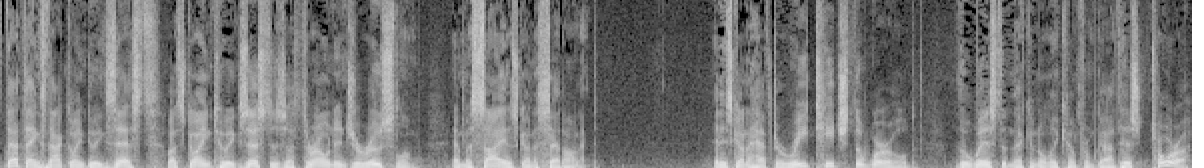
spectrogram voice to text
That thing's not going to exist. What's going to exist is a throne in Jerusalem, and Messiah is going to sit on it. And he's going to have to reteach the world the wisdom that can only come from God. His Torah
